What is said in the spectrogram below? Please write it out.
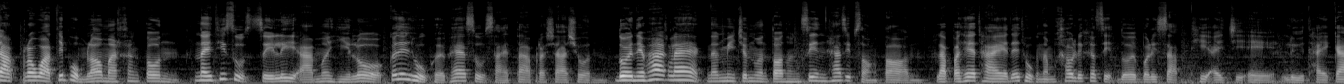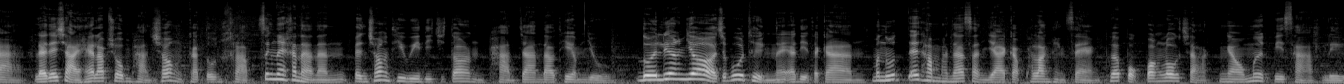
จากประวัติที่ผมเล่ามาข้างต้น ในที่สุดซีรีส์ Armor Hero ก็ได้ถูกเผยแพร่สู่สายตาประชาชน โดยในภาคแรกนั้นมีจำนวนตอนทั้งสิ้น 52 ตอน และประเทศไทยได้ถูกนำเข้าลิขสิทธิ์โดยบริษัท TIGA หรือไทกาและได้ฉายให้รับชมผ่านช่องการ์ตูนครับ ซึ่งในขณะนั้นเป็นช่องทีวีดิจิตอลผ่านจานดาวเทียมอยู่ โดยเรื่องย่อจะพูดถึงในอดีตการ มนุษย์ได้ทำพันธสัญญากับพลังแห่งแสง เพื่อปกป้องโลกจากเงามืดปีศาจหรือ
